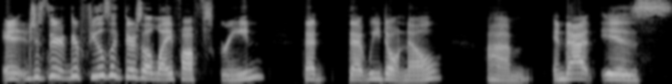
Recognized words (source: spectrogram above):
and it just there there feels like there's a life off screen that that we don't know. Um and that is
